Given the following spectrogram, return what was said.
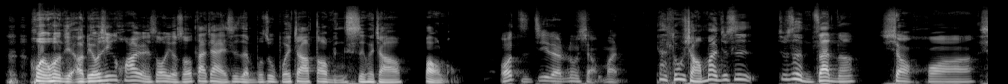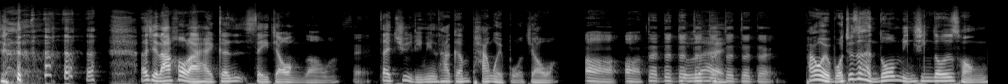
忽然忘记啊。流星花园的时候，有时候大家也是忍不住不会叫他道明寺，会叫他暴龙。我只记得陆小曼、看陆小曼就是就是很赞呢、校花，而且他后来还跟谁交往，你知道吗？谁？在剧里面他跟潘玮柏交往。哦哦，对对对对对不对对对对对，潘玮柏就是很多明星都是从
